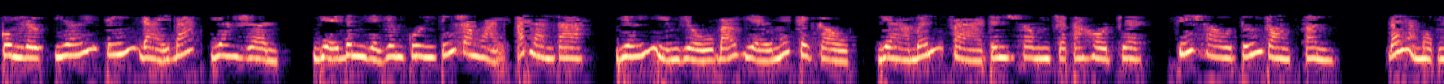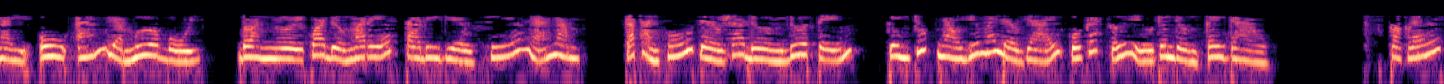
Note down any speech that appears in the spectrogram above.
Cùng lực với tiếng đại bác gian rền, vệ binh và dân quân tiến ra ngoài Atlanta với nhiệm vụ bảo vệ mấy cây cầu và bến phà trên sông Chattahoochee phía sau tướng Johnston. Đó là một ngày u ám và mưa bụi, đoàn người qua đường Marietta đi về phía ngã năm, cả thành phố đều ra đường đưa tiễn, chen chúc nhau dưới mái lều giải của các cửa hiệu trên đường cây đào. Scarlett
